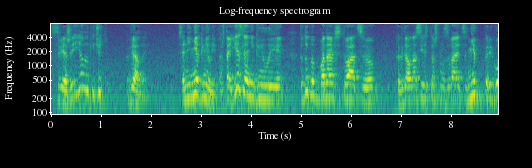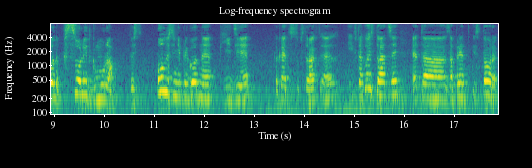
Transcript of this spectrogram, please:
свежие, яблоки чуть вялые. То есть они не гнилые. Потому что если они гнилые, то тут мы попадаем в ситуацию, когда у нас есть то, что называется непригодно псолит гмура. То есть полностью непригодная к еде какая-то субстракт. Э, и в такой ситуации это запрет истории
